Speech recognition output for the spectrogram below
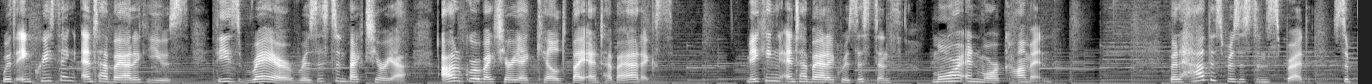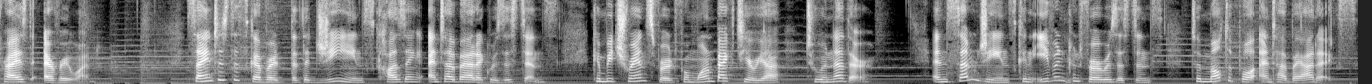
With increasing antibiotic use, these rare, resistant bacteria outgrow bacteria killed by antibiotics, making antibiotic resistance more and more common. But how this resistance spread surprised everyone scientists discovered that the genes causing antibiotic resistance can be transferred from one bacteria to another, and some genes can even confer resistance to multiple antibiotics.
